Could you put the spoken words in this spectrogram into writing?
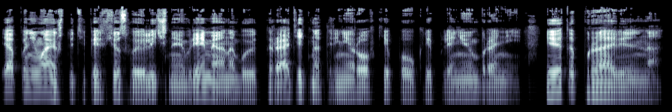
Я понимаю, что теперь все свое личное время она будет тратить на тренировки по укреплению брони. И это правильно.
